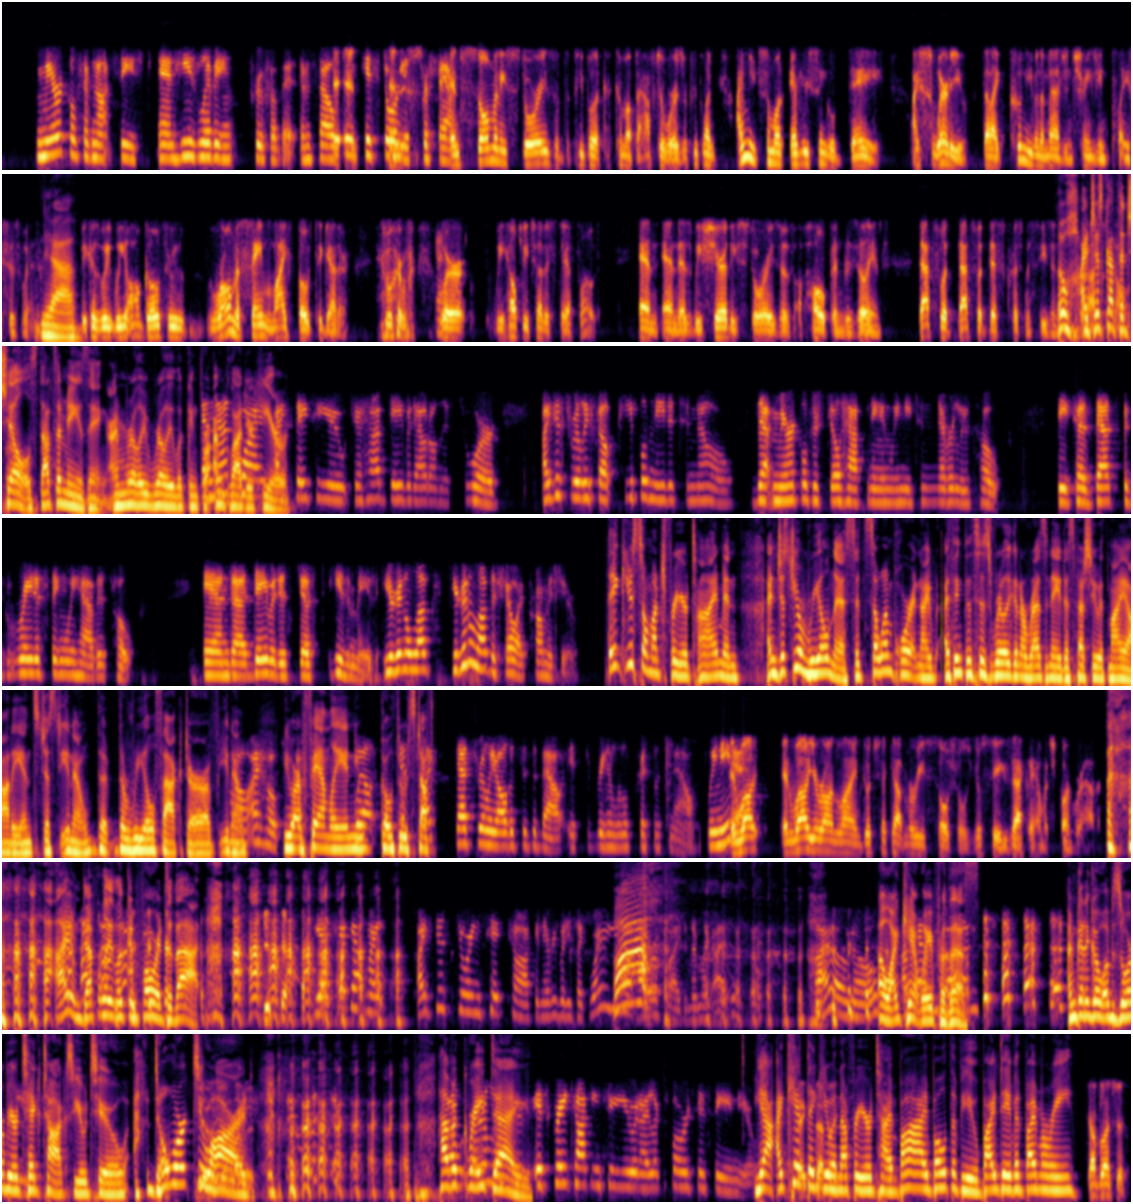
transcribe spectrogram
Miracles have not ceased, and he's living proof of it. And so And- his story and- is profound. And so many stories of the people that could come up afterwards, or people I, I meet someone every single day. I swear to you that I couldn't even imagine changing places with. Yeah. because we, we all go through we're all in the same lifeboat together we're, Yeah. we're we help each other stay afloat and and as we share these stories of, of hope and resilience that's what that's what this christmas season Oh, I just got all the about. chills. That's amazing. I'm really, really looking for. I'm that's glad you're here. I say to you to have David out on this tour. I just really felt people needed to know that miracles are still happening, and we need to never lose hope because that's the greatest thing we have is hope. And uh, David is just—he's amazing. You're gonna love. You're gonna love the show. I promise you. Thank you so much for your time and and just your realness. It's so important. I I think this is really going to resonate, especially with my audience. Just you know the the real factor of you know oh, I hope you so. are family and you go through stuff. like- that's really all this is about. Is to bring a little Christmas now. We need and it. while and while you're online go check out marie's socials you'll see exactly how much fun we're having I am definitely looking forward to that. yeah, check out my. I just joined TikTok, and everybody's like, "Why are you not verified?" And I'm like, "I don't know. I don't know." Oh, I I'm can't wait for fun. this. I'm gonna go absorb your TikToks, you two. Don't work too You'll- you'll love hard. Have a great day. It's great talking to you, and I look forward to seeing you. Yeah, I can't Thanks, thank you enough for your time. Bye, both of you. Bye, David. Bye, Marie. god bless you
